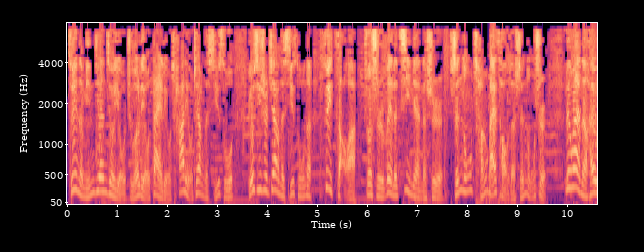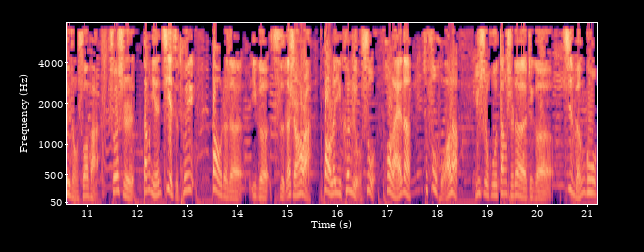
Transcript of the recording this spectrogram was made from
所以呢，民间就有折柳、带柳、插柳这样的习俗。尤其是这样的习俗呢，最早啊，说是为了纪念的是神农尝百草的神农氏。另外呢，还有一种说法，说是当年介子推抱着的一个死的时候啊，抱了一棵柳树，后来呢就复活了。于是乎，当时的这个晋文公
